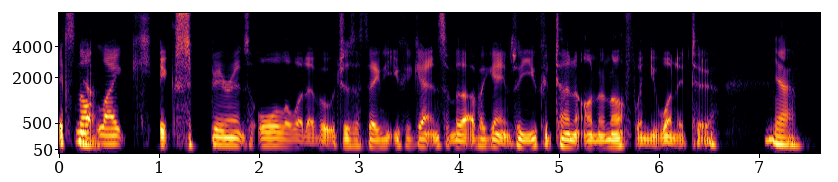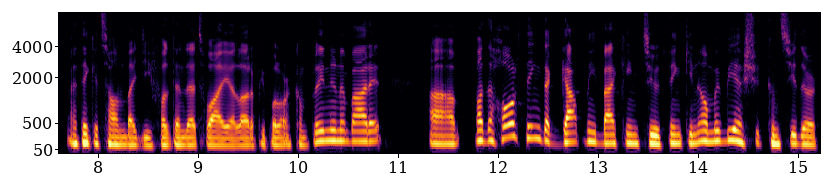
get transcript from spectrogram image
It's not Yeah. like experience all or whatever, which is a thing that you could get in some of the other games where you could turn it on and off when you wanted to. Yeah, I think it's on by default, and that's why a lot of people are complaining about it. Uh, but the whole thing that got me back into thinking, oh, maybe I should consider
